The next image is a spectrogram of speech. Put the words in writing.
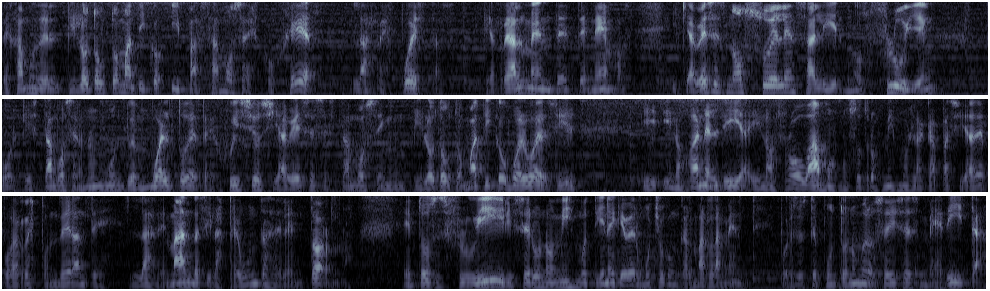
dejamos del piloto automático y pasamos a escoger las respuestas que realmente tenemos y que a veces no suelen salir, no fluyen porque estamos en un mundo envuelto de prejuicios y a veces estamos en piloto automático, vuelvo a decir, y, nos gana el día y nos robamos nosotros mismos la capacidad de poder responder ante las demandas y las preguntas del entorno. Entonces fluir y ser uno mismo tiene que ver mucho con calmar la mente. Por eso este punto número 6 es medita,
